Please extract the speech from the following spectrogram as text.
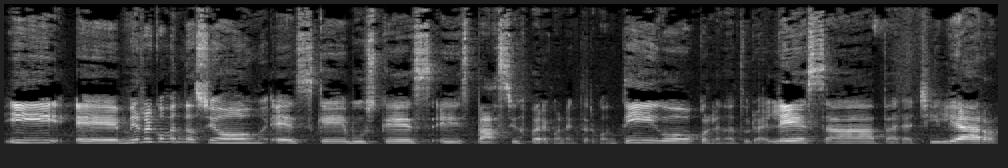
Y eh, mi recomendación es que busques espacios para conectar contigo, con la naturaleza, para chilear,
